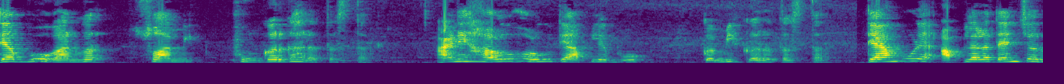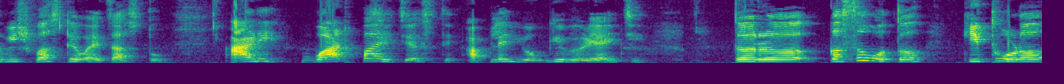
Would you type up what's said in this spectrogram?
त्या भोगांवर स्वामी फुंकर घालत असतात. आणि हळूहळू ते आपले भोग कमी करत असतात. त्यामुळे आपल्याला त्यांच्यावर विश्वास ठेवायचा असतो. आणि वाट पाहायची असते आपल्या योग्य वेळ यायची. तर कसं होतं की थोडं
